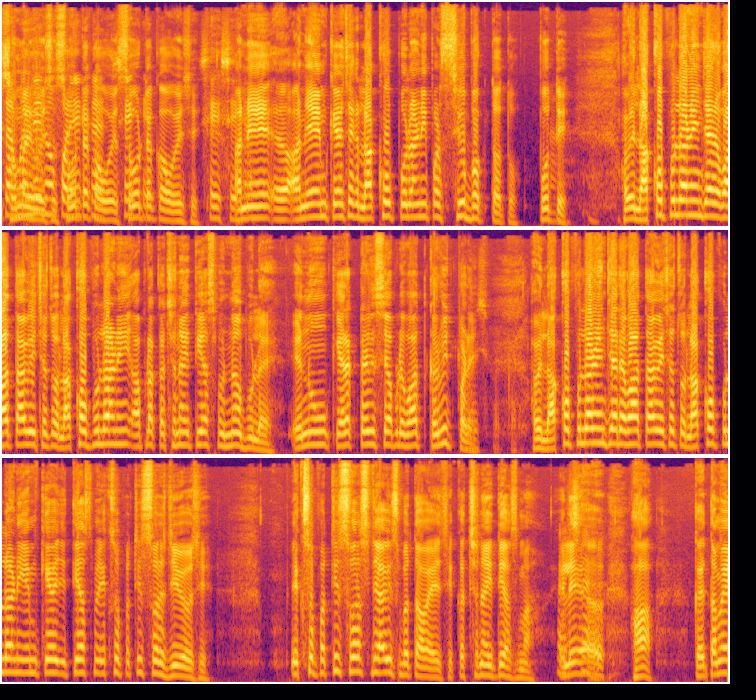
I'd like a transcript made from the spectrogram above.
સમય હોય છે સો ટકા હોય સો ટકા હોય છે. અને અને એમ કહે છે કે લાખો પુલાણી પણ શિવ ભક્ત હતો પોતે. હવે લાખો પુલાણી જ્યારે વાત આવી છે તો લાખો પુલાણી આપણા કચ્છના ઇતિહાસમાં ન ભૂલાય. એનું કેરેક્ટર વિશે આપણે વાત કરવી જ પડે. હવે લાખો પુલાણી જ્યારે વાત આવે છે તો લાખો પુલાણી એમ કહેવાય ઇતિહાસમાં એકસો પચીસ વર્ષ જીવ્યો છે. એકસો પચીસ વર્ષની આયુષ બતાવાય છે કચ્છના ઇતિહાસમાં. એટલે હા. કે તમે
